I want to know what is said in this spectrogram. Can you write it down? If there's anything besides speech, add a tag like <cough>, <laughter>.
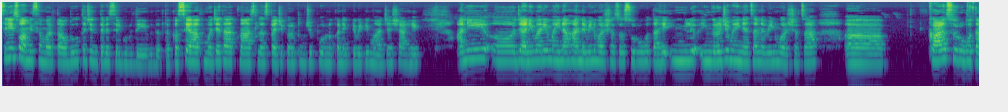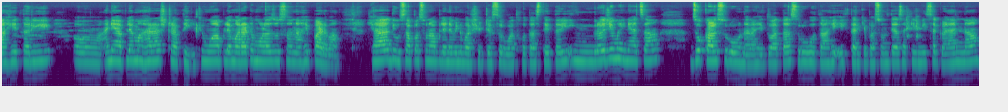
श्री स्वामी समर्थ अवधूत चिंतन श्री गुरुदेव दत्त. कसे आहात? मजेत आहात? ना असलंच पाहिजे कारण तुमची पूर्ण कनेक्टिव्हिटी माझ्याशी आहे. आणि जानेवारी महिना हा नवीन वर्षाचा सुरू होत आहे. इंग्ल इंग्रजी महिन्याचा नवीन वर्षाचा काळ सुरू होत आहे. तरी आणि आपल्या महाराष्ट्रातील किंवा आपल्या मराठमोळा जो सण आहे पाडवा ह्या दिवसापासून आपल्या नवीन वर्षाची सुरुवात होत असते. तरी इंग्रजी महिन्याचा जो काळ सुरू होणार आहे तो आता सुरू होत आहे एक तारखेपासून. त्यासाठी मी सगळ्यांना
